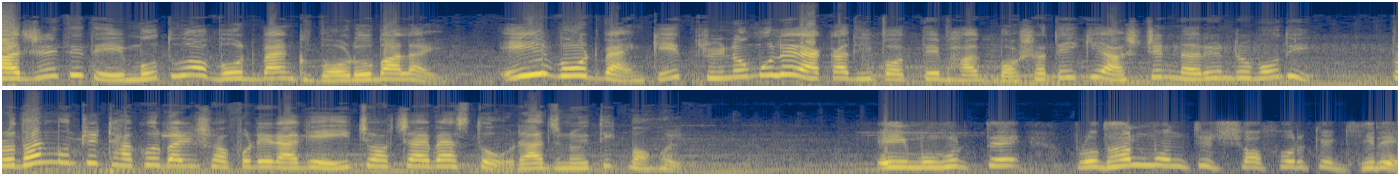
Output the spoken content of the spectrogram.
রাজনীতিতে মতুয়া ভোট ব্যাংক বড় বালাই। এই ভোট ব্যাংকে তৃণমূলের একাধিপত্যে ভাগ বসাতেই কি আসছেন নরেন্দ্র মোদী? প্রধানমন্ত্রী ঠাকুরবাড়ি সফরের আগে এই চর্চায় ব্যস্ত রাজনৈতিক মহল। এই মুহূর্তে প্রধানমন্ত্রীর সফরকে ঘিরে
